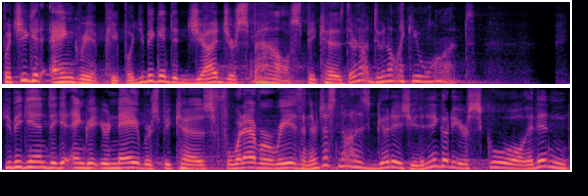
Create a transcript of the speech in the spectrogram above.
But you get angry at people. You begin to judge your spouse because they're not doing it like you want. You begin to get angry at your neighbors because for whatever reason they're just not as good as you. They didn't go to your school. They didn't,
